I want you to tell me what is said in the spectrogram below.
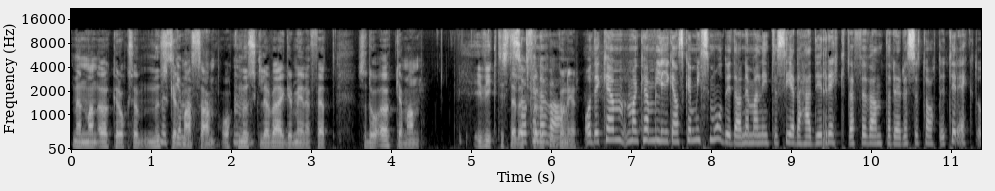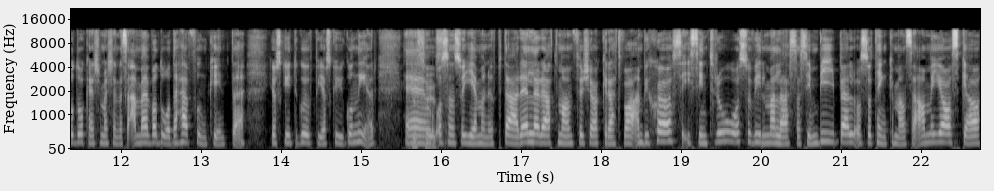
men man ökar också muskelmassan och mm. muskler väger mer än fett. Så då ökar man i vikt istället för att gå ner. Och det kan, man kan bli ganska missmodig där när man inte ser det här direkta förväntade resultatet direkt och då kanske man känner så här, ah, men vadå, det här funkar inte. Jag ska ju inte gå upp, jag ska ju gå ner. Eh, och sen så ger man upp där. Eller att man försöker att vara ambitiös i sin tro och så vill man läsa sin bibel och så tänker man så här, ah, men jag ska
